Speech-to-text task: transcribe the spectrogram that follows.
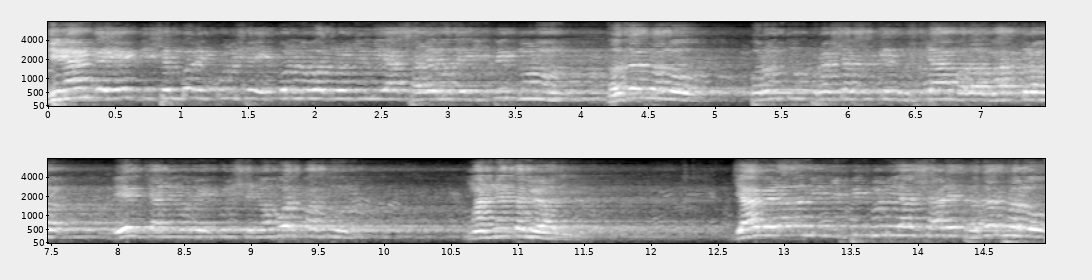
दिनांक एक डिसेंबर एकोणीसशे एकोणनव्वद रोजी मी या शाळेमध्ये लिपिक म्हणून हजर झालो. परंतु प्रशासकीय दृष्ट्या मला मात्र एक जानेवारी एकोणीसशे नव्वदपासून मान्यता मिळाली. ज्या वेळेला मी लिपिक म्हणून या शाळेत हजर झालो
